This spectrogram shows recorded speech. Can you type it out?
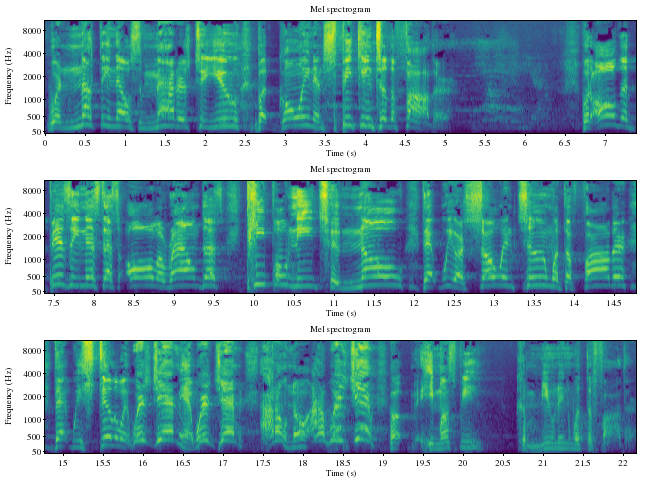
where nothing else matters to you but going and speaking to the Father. With all the busyness that's all around us, people need to know that we are so in tune with the Father that we still away. Where's Jeremy at? Where's Jeremy? I don't know. I, where's Jeremy? He must be communing with the Father.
